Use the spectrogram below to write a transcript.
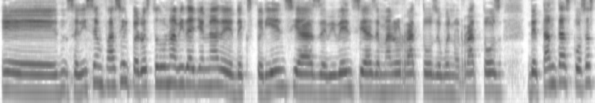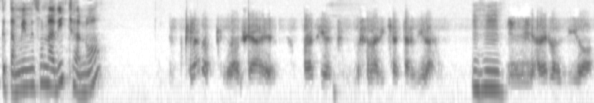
Eh, se dicen fácil, pero es toda una vida llena de, de, experiencias, de vivencias, de malos ratos, de buenos ratos, de tantas cosas que también es una dicha, ¿no? Claro, o sea, ahora sí es, una dicha estar viva y haberlo vivido,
